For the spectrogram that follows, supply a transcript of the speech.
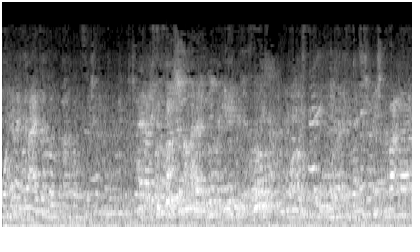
هو هنا كان عايز الكونسيشن على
